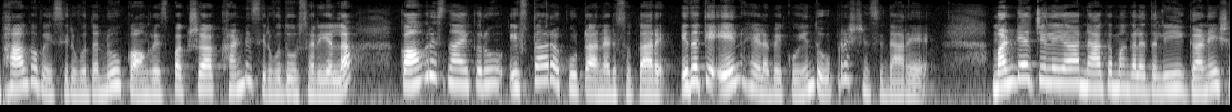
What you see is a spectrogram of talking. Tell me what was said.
ಭಾಗವಹಿಸಿರುವುದನ್ನು ಕಾಂಗ್ರೆಸ್ ಪಕ್ಷ ಖಂಡಿಸಿರುವುದು ಸರಿಯಲ್ಲ. ಕಾಂಗ್ರೆಸ್ ನಾಯಕರು ಇಫ್ತಾರ ಕೂಟ ನಡೆಸುತ್ತಾರೆ. ಇದಕ್ಕೆ ಏನು ಹೇಳಬೇಕು ಎಂದು ಪ್ರಶ್ನಿಸಿದ್ದಾರೆ. ಮಂಡ್ಯ ಜಿಲ್ಲೆಯ ನಾಗಮಂಗಲದಲ್ಲಿ ಗಣೇಶ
